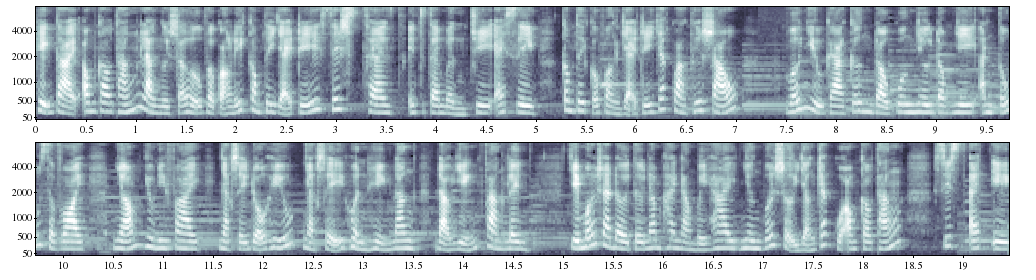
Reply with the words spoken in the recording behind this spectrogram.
Hiện tại, ông Cao Thắng là người sở hữu và quản lý công ty giải trí Six Sense Entertainment GSC, công ty cổ phần giải trí giác quan thứ 6. Với nhiều gà cưng đầu quân như Đông Nhi, Anh Tú The Voice, nhóm Unify, nhạc sĩ Đỗ Hiếu, nhạc sĩ Huỳnh Hiền Năng, đạo diễn Phan Linh. Chỉ mới ra đời từ năm 2012 nhưng với sự dẫn dắt của ông Cao Thắng, Six SE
